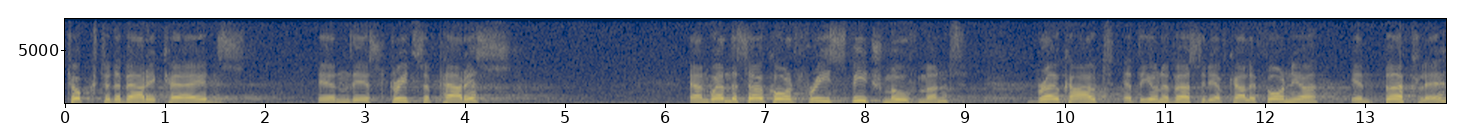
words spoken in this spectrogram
took to the barricades in the streets of Paris and when the so called free speech movement broke out at the University of California in Berkeley,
